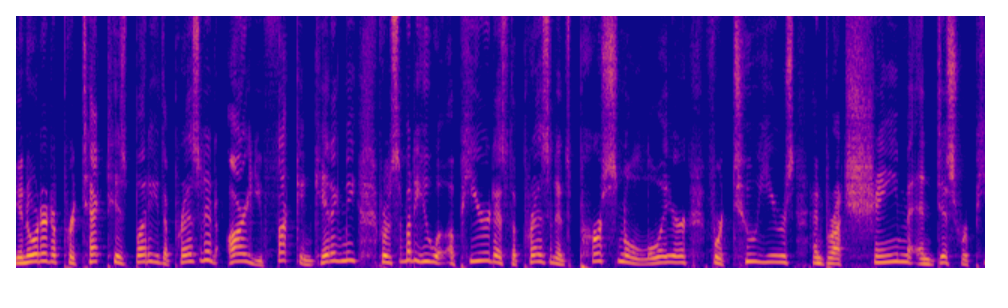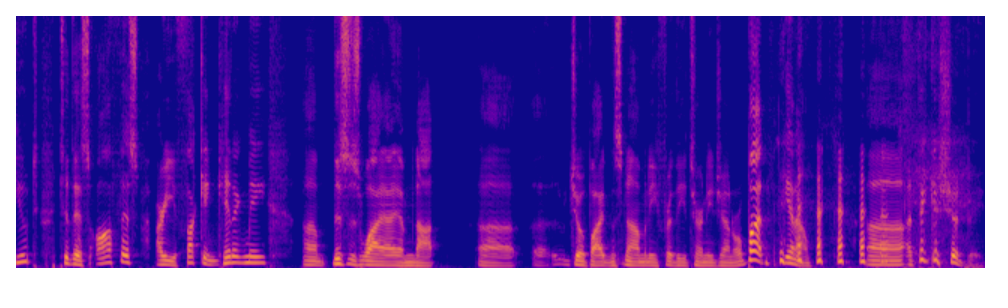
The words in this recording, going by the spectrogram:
in order to protect his buddy, the president? Are you fucking kidding me? From somebody who appeared as the president's personal lawyer for two years and brought shame and disrepute to this office? Are you fucking kidding me? Um, this is why I am not uh, uh, Joe Biden's nominee for the attorney general, but you know, uh, I think it should be.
